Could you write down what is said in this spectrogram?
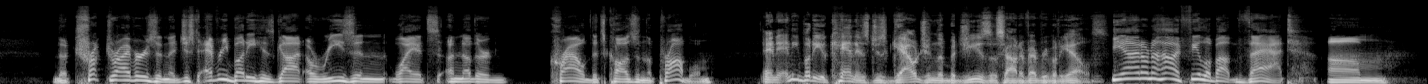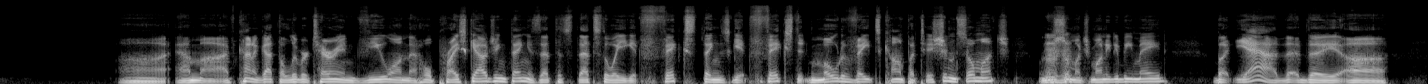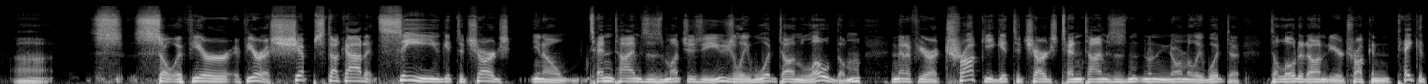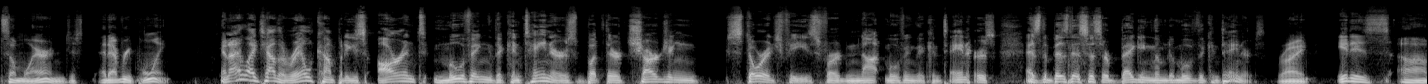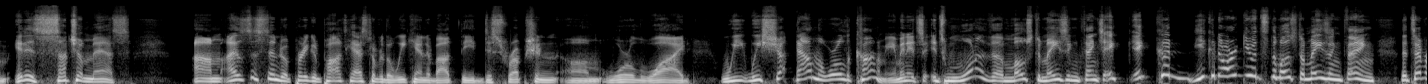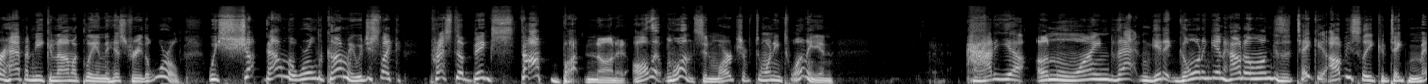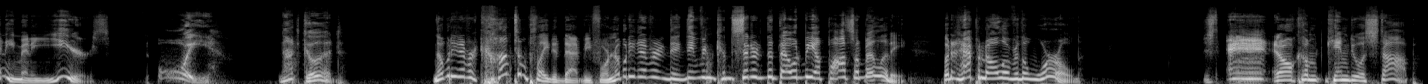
the truck drivers and the, just everybody has got a reason why it's another crowd that's causing the problem. And anybody who can is just gouging the bejesus out of everybody else. Yeah, I don't know how I feel about that. Um, uh, I'm, uh, I've kind of got the libertarian view on that whole price gouging thing. Is that that's, that's the way you get fixed? Things get fixed. It motivates competition so much when there's so much money to be made. But yeah, the the uh, uh, so if you're if you're a ship stuck out at sea, you get to charge you know ten times as much as you usually would to unload them, and then if you're a truck, you get to charge ten times as n- normally would to to load it onto your truck and take it somewhere, and just at every point. And I liked how the rail companies aren't moving the containers, but they're charging storage fees for not moving the containers as the businesses are begging them to move the containers. Right. It is. Um, it is such a mess. Um, I was listening to a pretty good podcast over the weekend about the disruption um, worldwide. We we shut down the world economy. I mean, it's it's one of the most amazing things. It, it could you could argue it's the most amazing thing that's ever happened economically in the history of the world. We shut down the world economy. We just like pressed a big stop button on it all at once in March of 2020. And how do you unwind that and get it going again? How long does it take? Obviously, it could take many many years. Oi, not good. Nobody had ever contemplated that before. Nobody had ever even considered that that would be a possibility. But it happened all over the world. Just eh, it all come, came to a stop.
